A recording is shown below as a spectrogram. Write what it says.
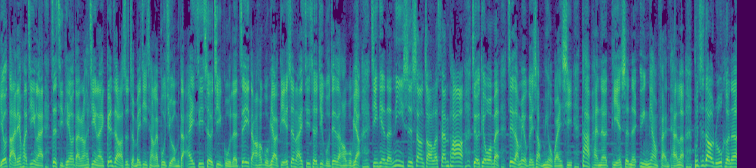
有打电话进来，这几天有打电话进来，跟着老师。准备进场来布局我们的 IC 设计股的这一档好股票，跌深了 IC 设计股这档好股票，今天呢逆势上涨了三趴。最后听我们这档没有跟上没有关系，大盘呢跌深的酝酿反弹了，不知道如何呢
